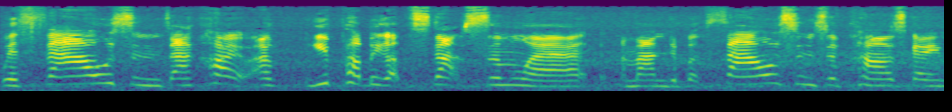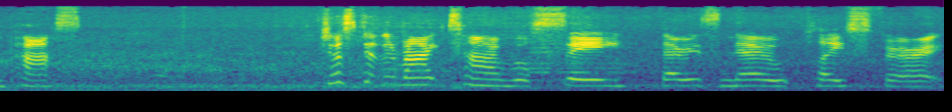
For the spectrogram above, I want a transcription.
with thousands, I can't, I, you probably got the stats somewhere, Amanda, but thousands of cars going past. Just at the right time, we'll see there is no place for it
